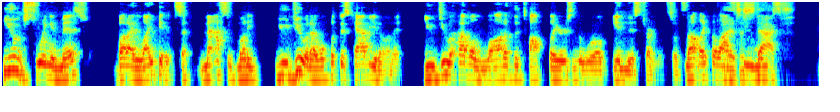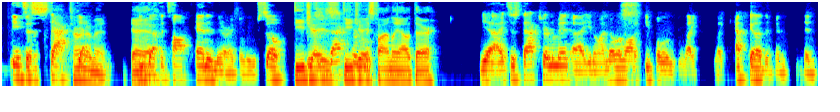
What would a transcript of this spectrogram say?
huge swing and miss, but I like it. It's a massive money. You do, and I will put this caveat on it. You do have a lot of the top players in the world in this tournament, so it's not like the last. It's a stacked. Weeks. It's, a stacked tournament. Yeah, You've yeah. got the top ten in there, I believe. So DJ's DJ's tournament. finally out there. Yeah, it's a stack tournament. Uh, you know, I know a lot of people like like Koepka. They've been, been,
